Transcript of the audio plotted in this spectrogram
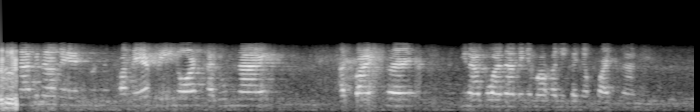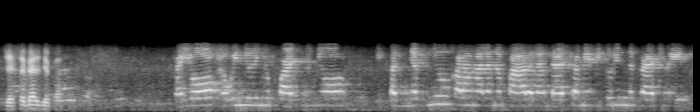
Sinabi namin, kami, trainers, alumni, advisors, ginagawa namin yung mga kanya-kanyang part namin. Jezebel, di ba? Kayo, gawin nyo rin yung part ninyo, nyo ang karangalan ng paaralan dahil kami dito rin nag-graduate.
